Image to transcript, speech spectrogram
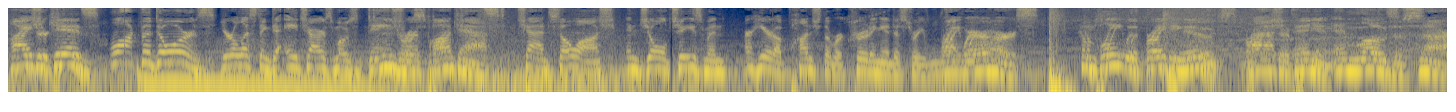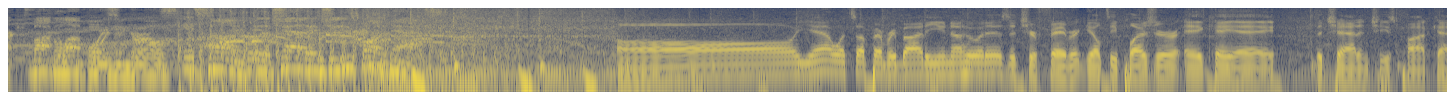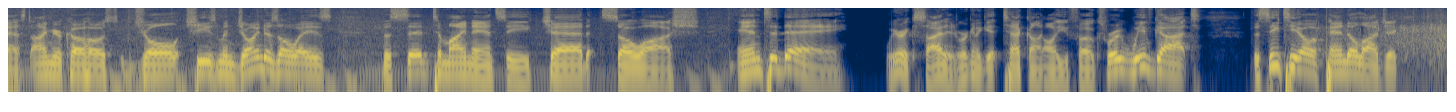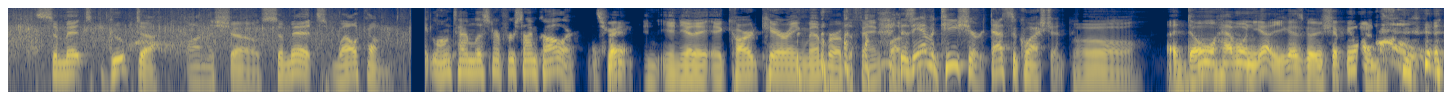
hide your kids, lock the doors. You're listening to HR's most dangerous podcast. Chad Sowash and Joel Cheeseman are here to punch the recruiting industry right where it hurts. Complete with breaking news, brash opinion, and loads of snark. Buckle up, boys and girls. It's time for the Chad and Cheese Podcast. Oh, yeah. What's up, everybody? You know who it is. It's your favorite guilty pleasure, aka the Chad and Cheese Podcast. I'm your co host, Joel Cheeseman, joined as always, the Sid to my Nancy, Chad Sowash. And today, we're excited. We're going to get tech on all you folks. We're, we've got the CTO of PandoLogic, Sumit Gupta, on the show. Sumit, welcome. Long time listener, first time caller. That's right. And, and yet a, a card carrying member of the fan club. Does he have a t shirt? That's the question. Oh, I don't have one yet. You guys going to ship me one?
